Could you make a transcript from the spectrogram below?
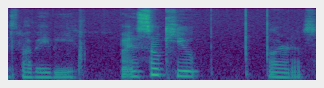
is my baby. But it's so cute. There it is.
